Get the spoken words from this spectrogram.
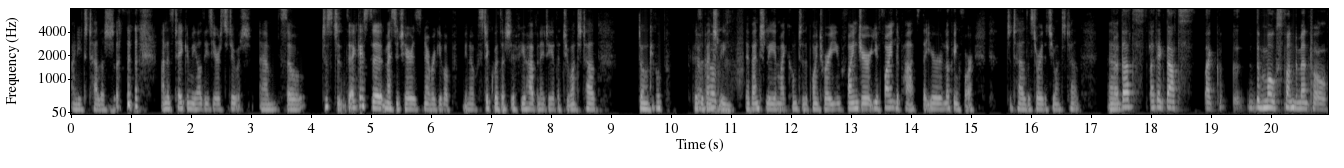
I need to tell it. and it's taken me all these years to do it. Um so just I guess the message here is never give up, you know, stick with it. If you have an idea that you want to tell, don't give up because eventually eventually it might come to the point where you find your you find the path that you're looking for to tell the story that you want to tell. Um, that's i think that's like the most fundamental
